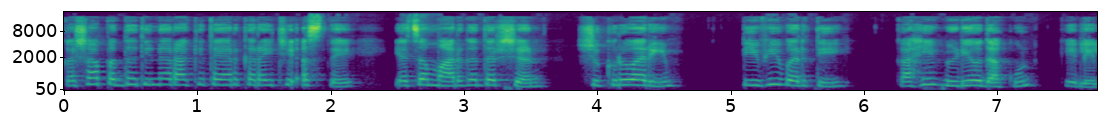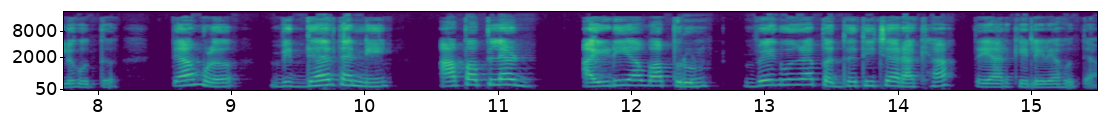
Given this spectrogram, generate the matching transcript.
कशा पद्धतीनं राखी तयार करायची असते याचं मार्गदर्शन शुक्रवारी टी व्हीवरती काही व्हिडिओ दाखवून केलेलं होतं. त्यामुळं विद्यार्थ्यांनी आपापल्या आयडिया वापरून वेगवेगळ्या पद्धतीच्या राख्या तयार केलेल्या होत्या.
